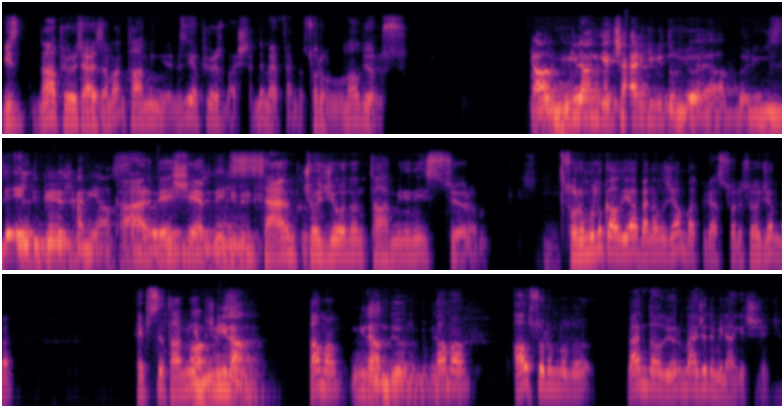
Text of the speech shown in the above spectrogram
Biz ne yapıyoruz her zaman? Tahminlerimizi yapıyoruz baştan değil mi efendim? Sorumluluğunu alıyoruz. Ya Milan geçer gibi duruyor ya. Böyle yüzde 51 hani aslında. Kardeşim Böyle %51 sen 49. çocuğunun tahminini istiyorum. Sorumluluk al ya ben alacağım bak biraz sonra söyleyeceğim ben. Hepsini tahmin Abi yapacağız. Milan. Tamam Milan diyorum yani. tamam al sorumluluğu. Ben de alıyorum bence de Milan geçecek.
